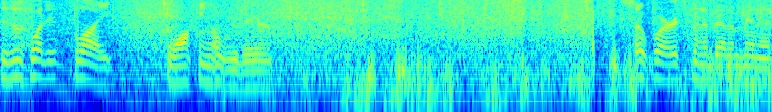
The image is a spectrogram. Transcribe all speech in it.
This is what it's like walking over there. So far it's been about a minute.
